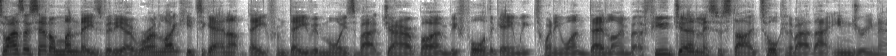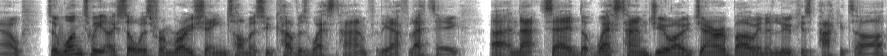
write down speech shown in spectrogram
So, as I said on Monday's video, we're unlikely to get an update from David Moyes about Jarrod Bowen before the game week 21 deadline, but a few journalists have started talking about that injury now. So, one tweet I saw was from Roshane Thomas, who covers West Ham for The Athletic, uh, and that said that West Ham duo Jarrod Bowen and Lucas Paquetá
